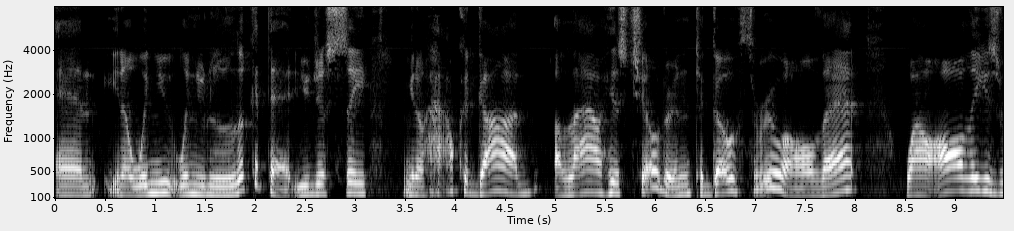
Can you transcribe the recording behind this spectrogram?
and you know, when you when you look at that, you just see, you know, how could God allow His children to go through all that while all these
